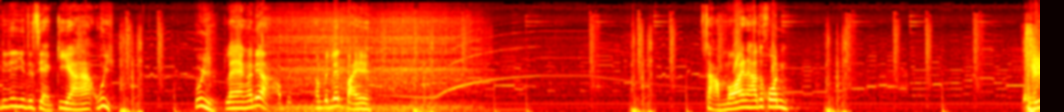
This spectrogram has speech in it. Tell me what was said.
นี่ได้ยินแต่เสียงเกียร์ฮะอุ้ยอุ้ยแรงอะเนี่ยเอาไปทำเป็นเล่นไป300นะครับทุกคน โอ้ย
